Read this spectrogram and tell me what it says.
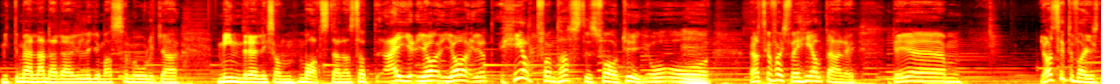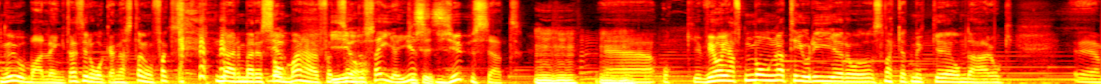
mittemellan där, där det ligger massor med olika mindre liksom, matställen. Så att, nej, jag, jag, jag, ett helt fantastiskt fartyg och, och Mm. jag ska faktiskt vara helt ärlig. Det är, ehm, jag sitter faktiskt nu och bara längtar till att åka nästa gång. Faktiskt närmare sommaren här. För att Ja, som du säger, just precis. ljuset. Mhm, mhm. Eh, och vi har ju haft många teorier och snackat mycket om det här. Och, eh,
